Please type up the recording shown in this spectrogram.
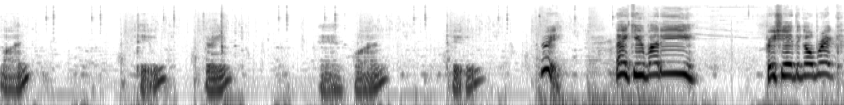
One, two, three, and one, two, three. Thank you, buddy. Appreciate the gold brick.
